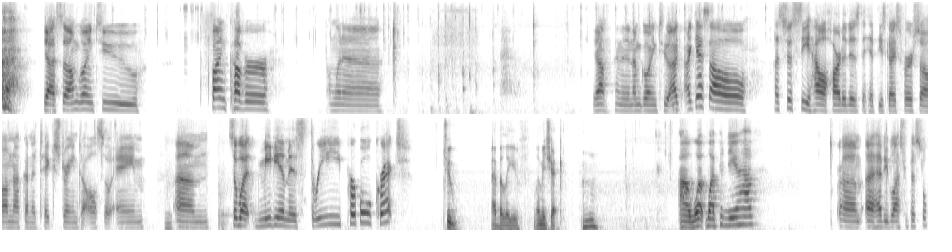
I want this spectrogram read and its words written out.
yeah, so I'm going to find cover. I'm gonna. Yeah, and then I'm going to. I, I guess I'll. Let's just see how hard it is to hit these guys first. So I'm not gonna take strain to also aim. Um. So what? Medium is three purple, correct? Two, I believe. Let me check. Mm. uh, what weapon do you have? Um, a heavy blaster pistol.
